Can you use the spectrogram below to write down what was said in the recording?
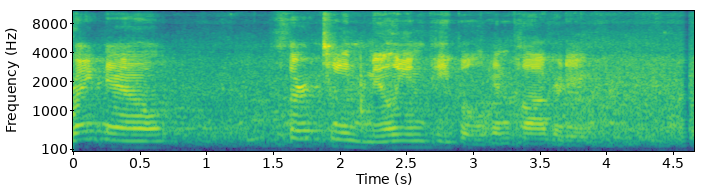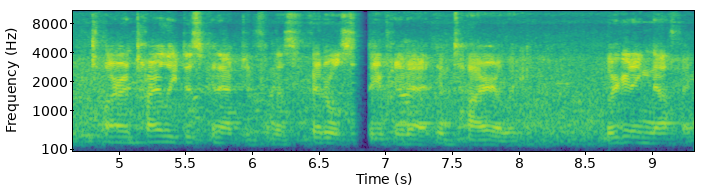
Right now, 13 million people in poverty are entirely disconnected from this federal safety net entirely. They're getting nothing.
